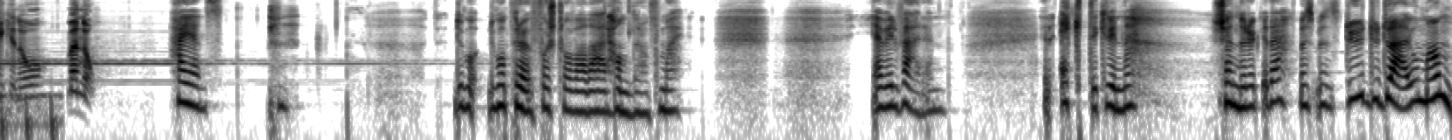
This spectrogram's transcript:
ikke noe, men noe. Hei, Jens. Du må, du må prøve å forstå hva det her handler om for meg. Jeg vil være en, en ekte kvinne. Skjønner du ikke det? Mens, mens du, du, du er jo mann.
